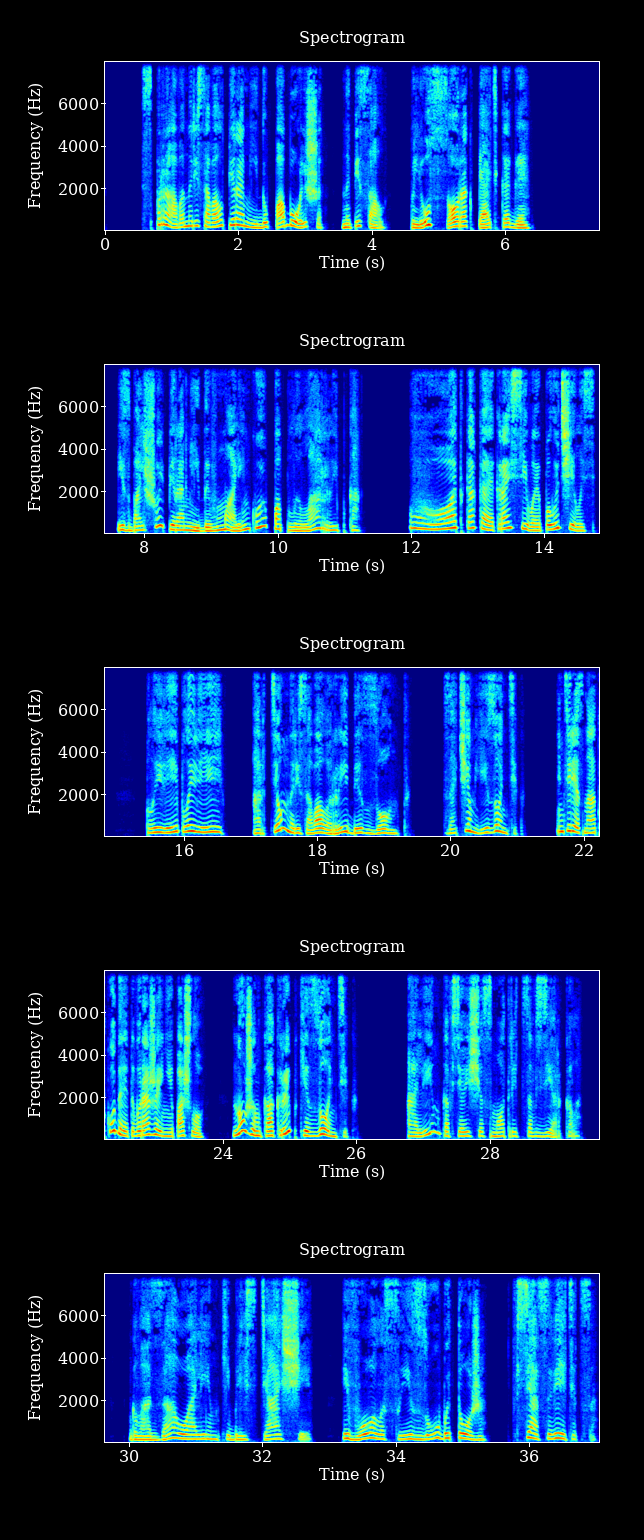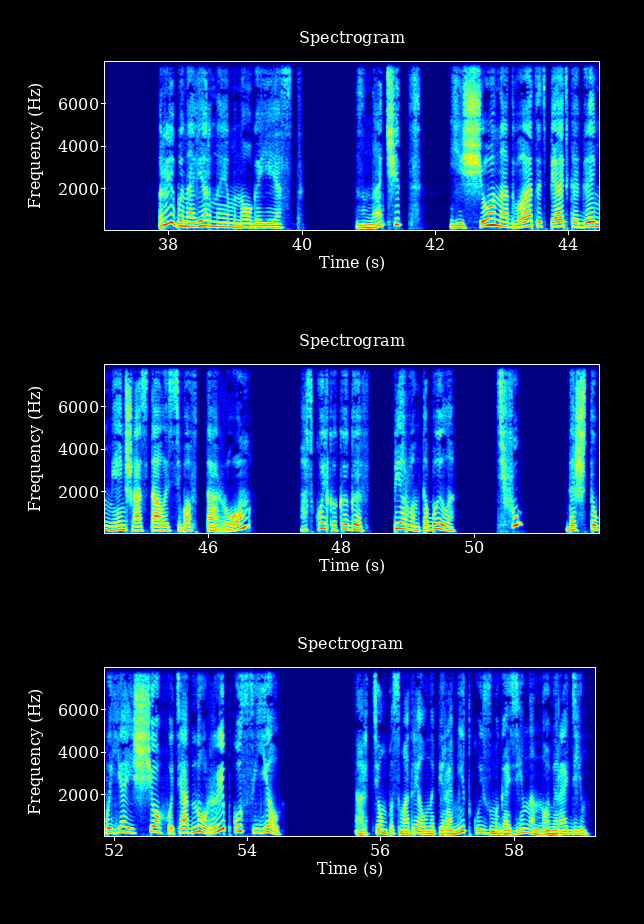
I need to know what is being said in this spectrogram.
Справа нарисовал пирамиду побольше, написал «плюс 45 кг». Из большой пирамиды в маленькую поплыла рыбка. Вот какая красивая получилась! Плыви, плыви! Артем нарисовал рыбе зонт. Зачем ей зонтик? Интересно, откуда это выражение пошло? Нужен, как рыбке, зонтик. Алинка все еще смотрится в зеркало. Глаза у Алинки блестящие, и волосы, и зубы тоже. Вся светится. Рыбы, наверное, много ест. Значит, еще на 25 кг меньше осталось во втором? А сколько кг в первом-то было? Тьфу! Да чтобы я еще хоть одну рыбку съел!» Артем посмотрел на пирамидку из магазина номер один.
